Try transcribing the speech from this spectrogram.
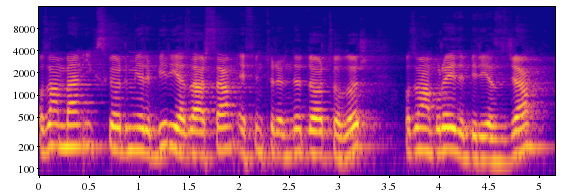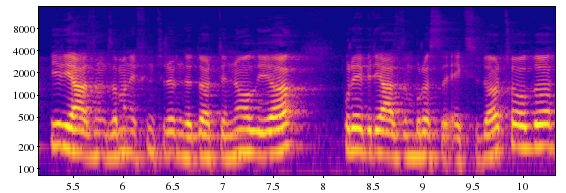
O zaman ben x gördüğüm yere 1 yazarsam f'in türevinde 4 olur. O zaman buraya da 1 yazacağım. 1 yazdığım zaman f'in türevinde 4'te ne oluyor? Buraya 1 yazdım. Burası eksi 4 oldu.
